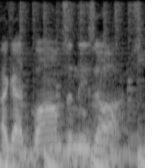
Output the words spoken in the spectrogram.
I got bombs in these arms.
